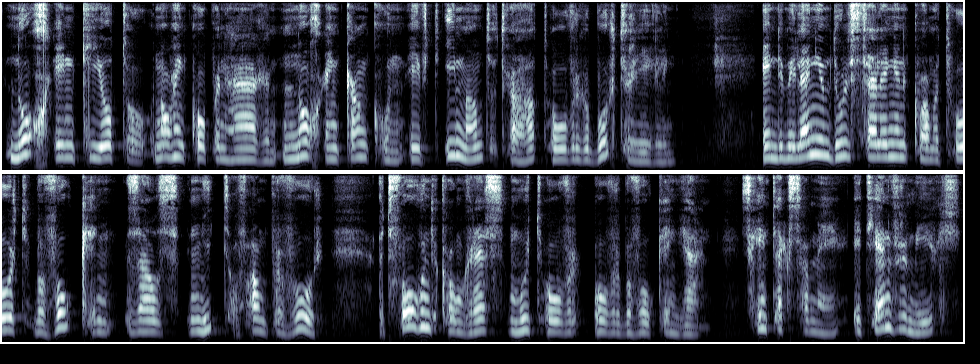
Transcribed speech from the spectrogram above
Nog in Kyoto, nog in Kopenhagen, nog in Cancun heeft iemand het gehad over geboorteregeling. In de millenniumdoelstellingen kwam het woord bevolking zelfs niet of amper voor. Het volgende congres moet over overbevolking gaan. Het is geen tekst van mij. Etienne Vermeers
